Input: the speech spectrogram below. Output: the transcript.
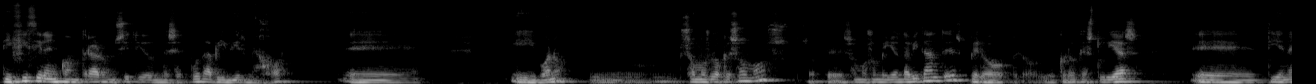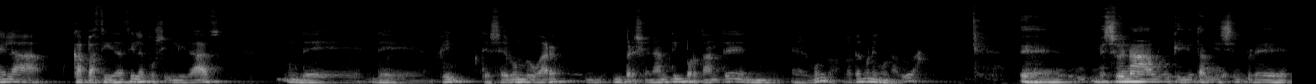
difícil encontrar un sitio donde se pueda vivir mejor. Eh, y bueno, mm, somos lo que somos, somos un millón de habitantes, pero, pero yo creo que Asturias tiene la capacidad y la posibilidad de, de, ser un lugar impresionante, importante en el mundo, no tengo ninguna duda. Eh, me suena algo que yo también siempre,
